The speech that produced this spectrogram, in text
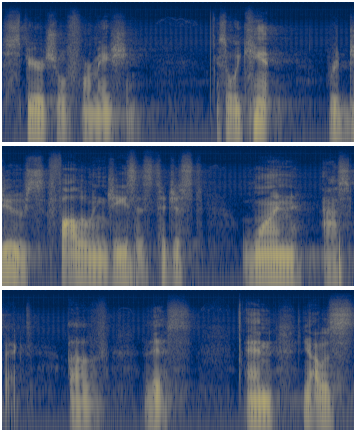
spiritual formation. So we can't reduce following Jesus to just one aspect of this. And you know, I was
